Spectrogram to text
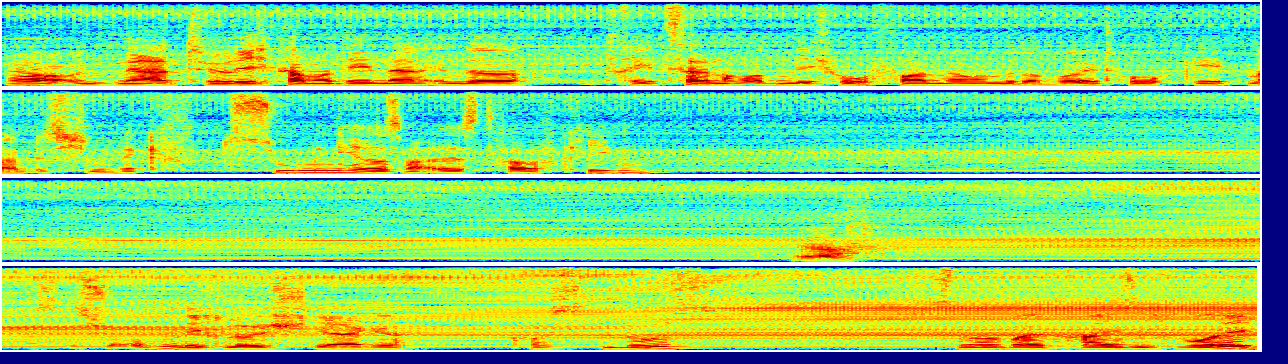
Ja, und natürlich kann man den dann in der Drehzahl noch ordentlich hochfahren, wenn man mit der Volt hochgeht. Mal ein bisschen wegzoomen hier, dass wir alles drauf kriegen. Ja, ist schon ordentlich Leuchtstärke. Kostenlos. So bei 30 Volt.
